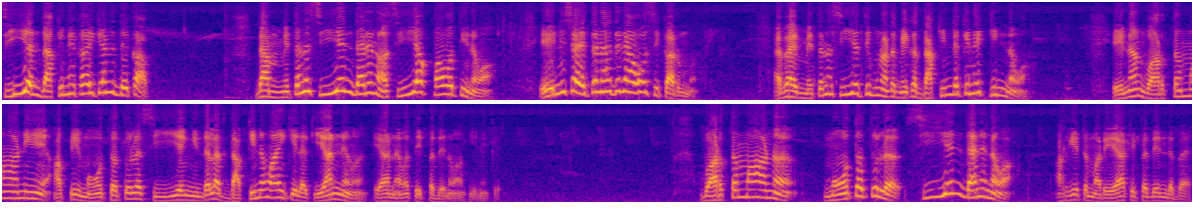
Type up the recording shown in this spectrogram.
100න් දකින්න එකයි කියන්නේ දෙකක්. දැන් මෙතන 100න් දැනෙනවා 100ක් පවතිනවා. ඒ නිසා එතන හැදෙන අවශ්‍ය කර්ම. හැබැයි මෙතන 100 තිබුණාට මේක දකින්න කෙනෙක් ඉන්නවා. එහෙනම් වර්තමානයේ අපි මොහොත තුළ 100න් ඉඳලා දකින්නවයි කියලා කියන්නේම එයා නැවත ඉපදෙනවා කියන එක. වර්තමාන මොහොත තුළ 100න් දැනෙනවා. හරියටම එයාට ඉපදෙන්න බෑ.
